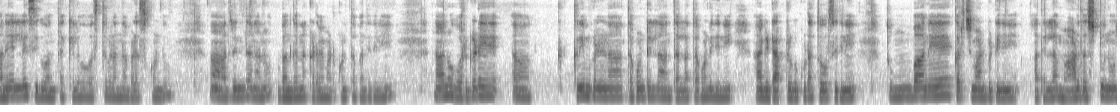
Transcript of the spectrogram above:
ಮನೆಯಲ್ಲೇ ಸಿಗುವಂಥ ಕೆಲವು ವಸ್ತುಗಳನ್ನು ಬಳಸ್ಕೊಂಡು ಅದರಿಂದ ನಾನು ಬಂಗನ್ನು ಕಡಿಮೆ ಮಾಡ್ಕೊತ ಬಂದಿದ್ದೀನಿ. ನಾನು ಹೊರಗಡೆ ಕ್ರೀಮ್ಗಳನ್ನ ತಗೊಂಡಿಲ್ಲ ಅಂತಲ್ಲ, ತಗೊಂಡಿದ್ದೀನಿ. ಹಾಗೆ ಡಾಕ್ಟ್ರಿಗೂ ಕೂಡ ತೋರಿಸಿದ್ದೀನಿ. ತುಂಬಾ ಖರ್ಚು ಮಾಡಿಬಿಟ್ಟಿದ್ದೀನಿ. ಅದೆಲ್ಲ ಮಾಡಿದಷ್ಟು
